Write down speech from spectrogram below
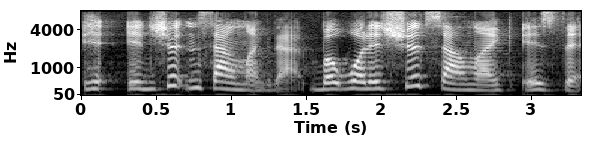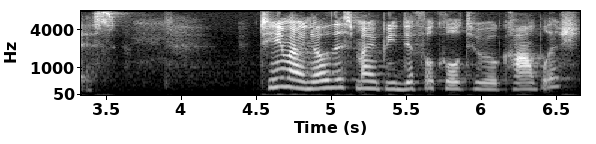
It, it shouldn't sound like that, but what it should sound like is this Team, I know this might be difficult to accomplish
